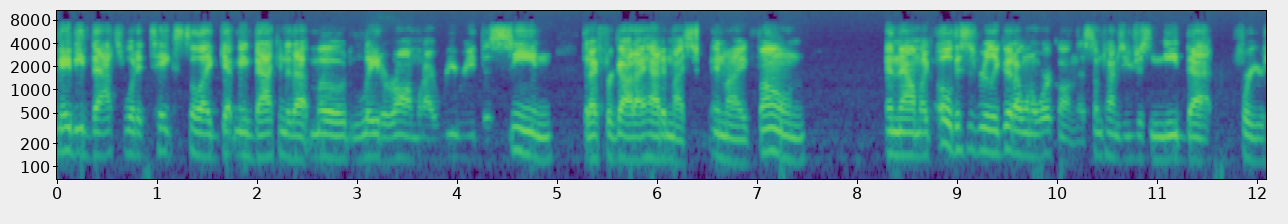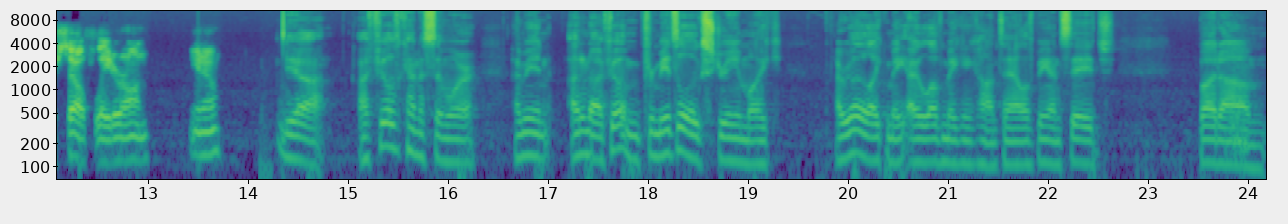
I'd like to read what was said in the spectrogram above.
maybe that's what it takes to like get me back into that mode later on when I reread the scene that I forgot I had in my in my phone, and now I'm like, oh, this is really good. I want to work on this. Sometimes you just need that for yourself later on, you know. Yeah, I feel kind of similar. I mean, I don't know. I feel for me it's a little extreme. Like, I really like make. I love making content. I love being on stage, but um,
